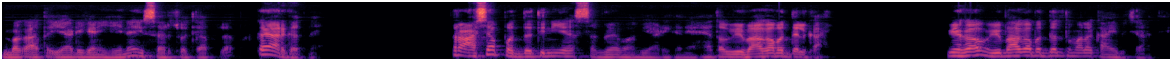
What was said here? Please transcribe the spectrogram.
बघा आता या ठिकाणी हे नाही सर्च होते आपलं. काही हरकत नाही. तर अशा पद्धतीने या सगळ्या बाबी या ठिकाणी आहे आता विभागाबद्दल काय? विभागा विभागाबद्दल तुम्हाला काय विचारते?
